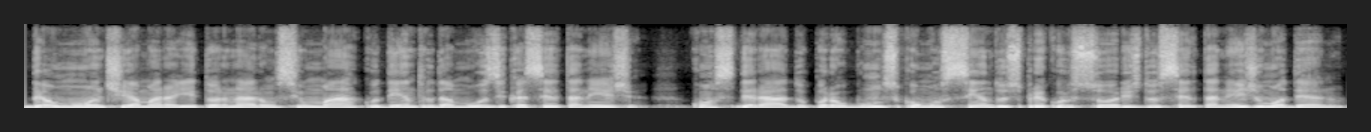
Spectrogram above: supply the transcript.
Belmonte e Amaraí tornaram-se um marco dentro da música sertaneja, considerado por alguns como sendo os precursores do sertanejo moderno.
